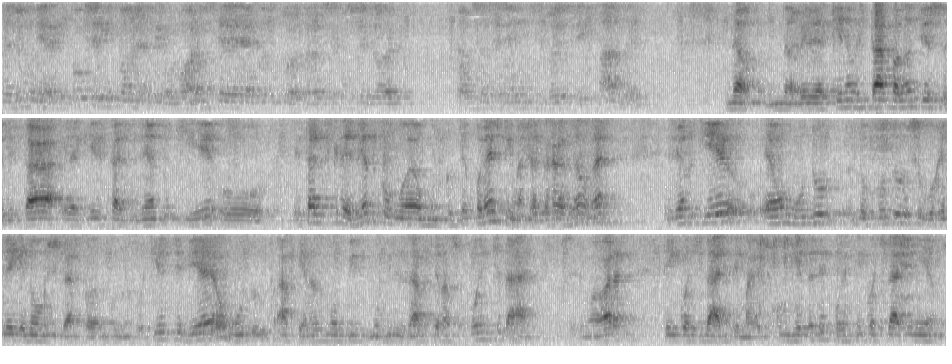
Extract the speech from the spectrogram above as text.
Mas, de maneira, que pouco você encontra aqui? Uma hora você é produtor, outra você é consumidor. Então, você seria um dos dois fixados aí? Não, não, ele aqui não está falando disso. Ele está, ele aqui está dizendo que o ele está descrevendo como é o mundo contemporâneo, tem uma certa razão, né? Dizendo que é um mundo, no fundo, se o René Guénon estivesse falando que ele devia é um mundo apenas mobilizado pela sua quantidade. Ou seja, uma hora tem quantidade de mais comida, depois tem quantidade de menos.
